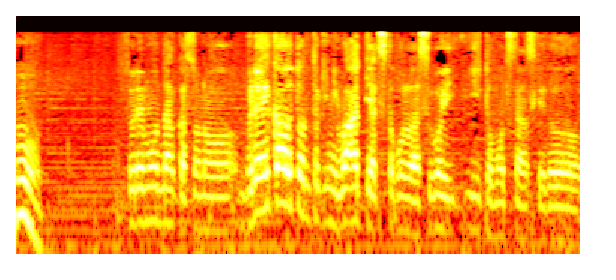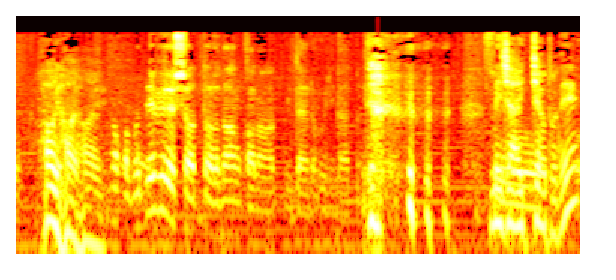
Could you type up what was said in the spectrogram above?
うん。それもなんかその、ブレイクアウトの時にわーってやってたところはすごいいいと思ってたんですけど、はいはいはい。なんかデビューしちゃったらなんかな、みたいな風になって。メジャー行っちゃうとね。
